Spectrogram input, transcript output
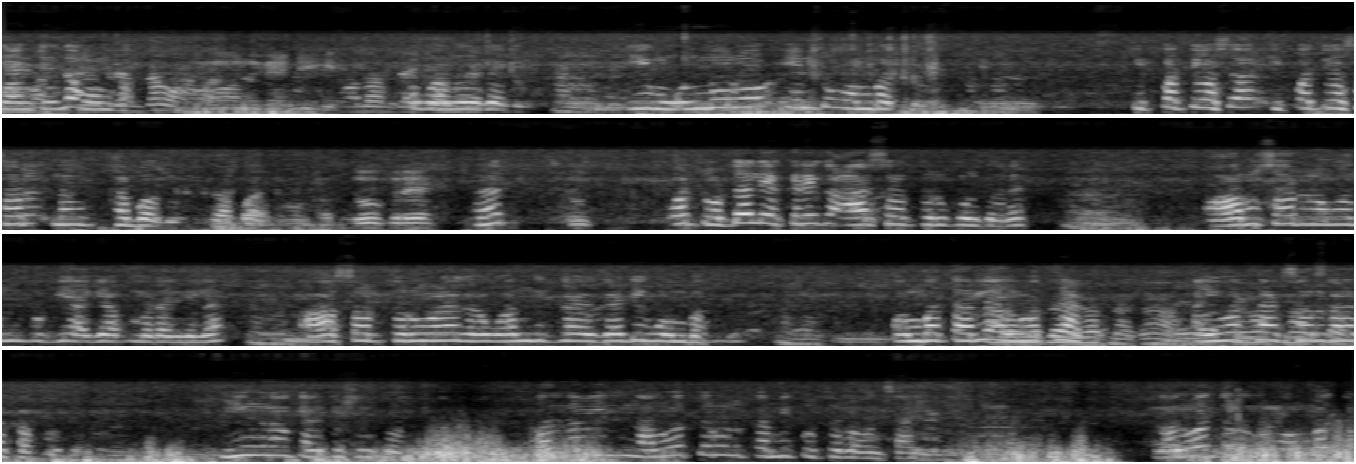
ಎಂಟರಿಂದ ಒಂಬತ್ತು. ಒಂದು ಗಡ್ಡಿಗೆ ಒಂದು ಗಡಿ ಈ ಮುನ್ನೂರು ಎಂಟು ಒಂಬತ್ತು. ಇಪ್ಪತ್ತೇಳು ಸಾವಿರ ಇಪ್ಪತ್ತೇಳು ಸಾವಿರ ನಾವು ಕಬೋದು ತೂಕ್ರಿ ಒಟ್ಟು ಟೋಟಲ್ ಎಕರೆಗೆ ಆರು ಸಾವಿರ ತರು ಕುಂತಾರೆ ಆರು ಸಾವಿರ ನಾವು ಒಂದು ಗ್ಯಾಪ್ ಮಾಡಂಗಿಲ್ಲ. ಆರು ಸಾವಿರ ತರು ಒಳಗೆ ಒಂದು ಗಡಿಗೆ ಒಂಬತ್ತು. ಒಂಬತ್ತಾರಲೆ ಐವತ್ನಾಲ್ಕು. ಐವತ್ನಾಲ್ಕು ಐವತ್ನಾಲ್ಕು ಸಾವಿರಗಳ ಕಬ್ಬದು ಹಿಂಗೆ ನಾವು ಕ್ಯಾಲ್ಕುಲೇಷನ್ ತೋರ್ತೀವಿ. ಅದು ನಾವು ಇಲ್ಲಿ ನಲ್ವತ್ತರ ಕಮ್ಮಿ ಕೂತಿರೋ ಒಂದು ಸಾಲಿ ನಲ್ವತ್ತು ಒಂಬತ್ತು,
